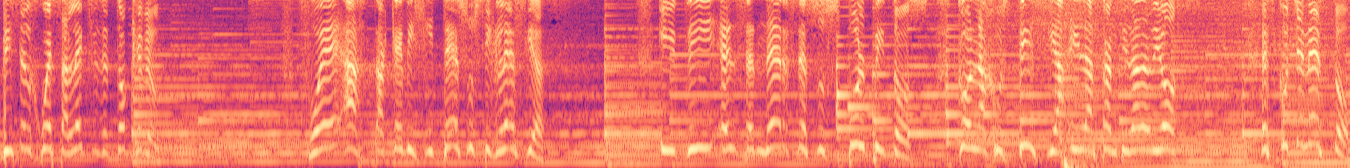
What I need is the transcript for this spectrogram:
Dice el juez Alexis de Tocqueville. Fue hasta que visité sus iglesias y vi encenderse sus púlpitos con la justicia y la santidad de Dios. Escuchen esto.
